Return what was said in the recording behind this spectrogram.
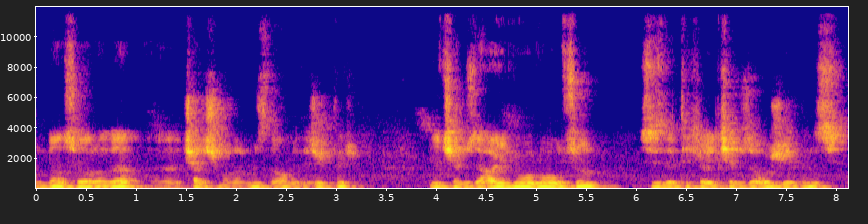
bundan sonra da e, çalışmalarımız devam edecektir. İlçemize hayırlı uğurlu olsun. Siz de tekrar ilçemize hoş geldiniz.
